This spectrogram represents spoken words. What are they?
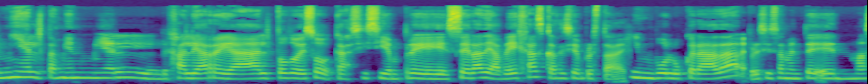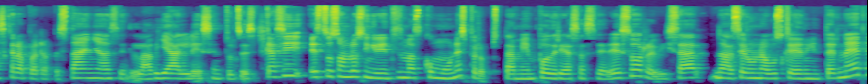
Miel, también miel, jalea real, todo eso casi siempre, cera de abejas, casi siempre está involucrada precisamente en máscara para pestañas, en labiales. Entonces, casi estos son los ingredientes más comunes, pero también podrías hacer eso, revisar, hacer una búsqueda en internet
